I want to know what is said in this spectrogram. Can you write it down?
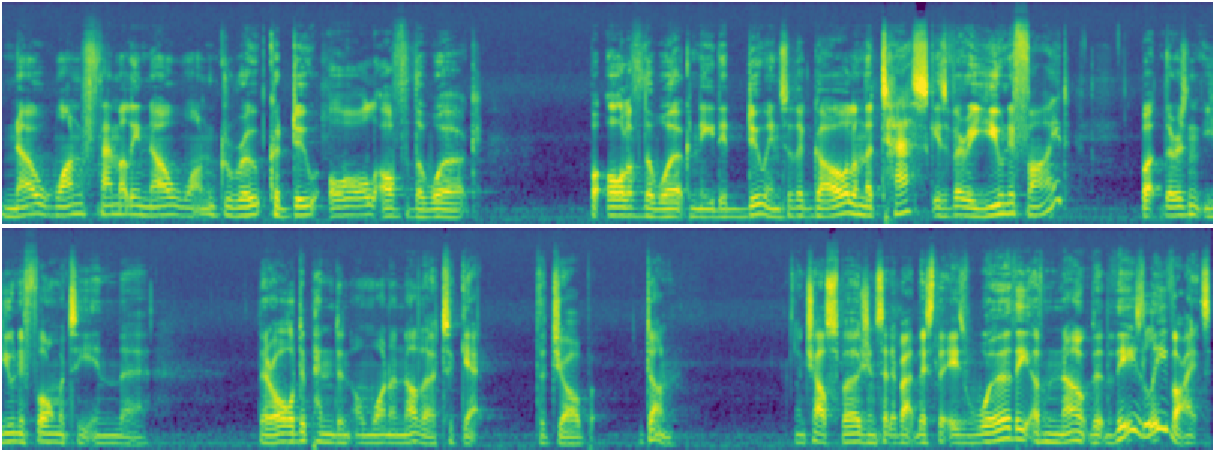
No one family, no one group could do all of the work, but all of the work needed doing. So the goal and the task is very unified, but there isn't uniformity in there. They're all dependent on one another to get the job done. And Charles Spurgeon said about this that it is worthy of note that these Levites,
